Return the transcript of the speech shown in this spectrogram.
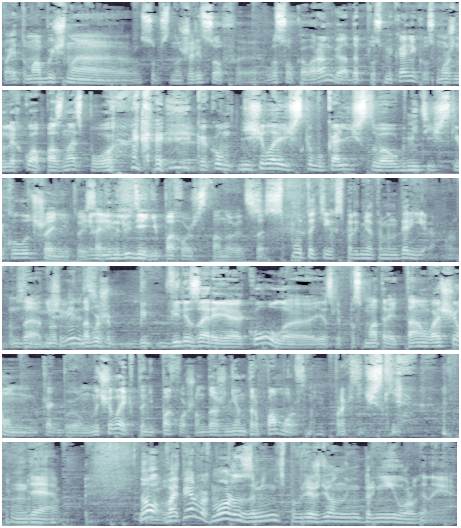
Поэтому обычно, собственно, жрецов э, высокого ранга, Адептус Механикус, можно легко опознать по какому-то нечеловеческому количеству аугметических улучшений. То есть Или они на людей не похожи становятся. Спутать их с предметом интерьера. Да, ну, того же Велизария Коула, если посмотреть, там вообще он как бы он на человека-то не похож, он даже не антропоморфный практически. Да. Ну, во-первых, можно заменить поврежденные внутренние органы.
